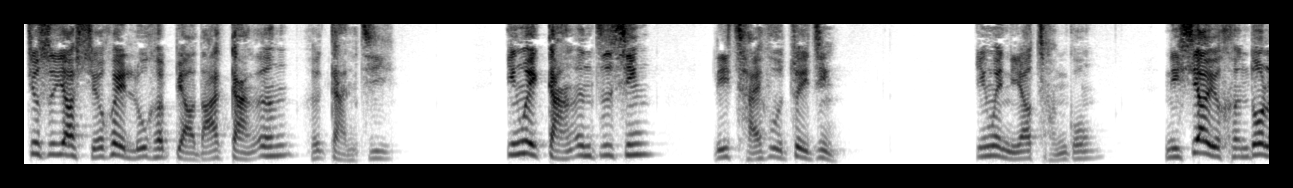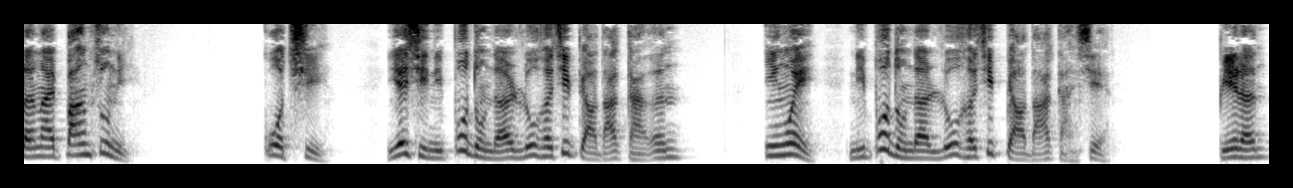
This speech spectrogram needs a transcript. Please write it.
就是要学会如何表达感恩和感激，因为感恩之心离财富最近。因为你要成功，你需要有很多人来帮助你。过去也许你不懂得如何去表达感恩，因为你不懂得如何去表达感谢，别人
